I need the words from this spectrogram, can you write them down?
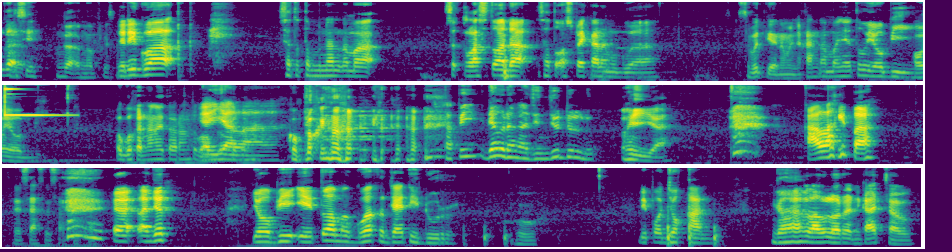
Enggak sih. Nggak nggak berkesan Jadi gua Satu temenan sama Sekelas tuh ada satu ospekan sama gua. Sebut ya namanya kan? Namanya tuh Yobi. Oh Yobi. Oh gue kenal itu orang tuh Ya goblok iyalah. itu. goblok. Tapi dia udah ngajin judul lu. Oh iya. Kalah kita. Susah susah ya, Lanjut. Yobi itu sama gua kerja tidur. Uh. Di pojokan. Nggak lalu Loren kacau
